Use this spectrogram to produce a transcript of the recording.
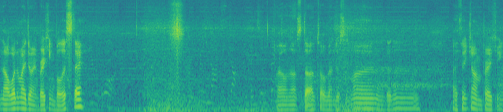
No, what am I doing? Breaking ballistae? I will not stop till vengeance is mine. Da, da, da. I think I'm breaking...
